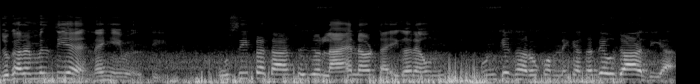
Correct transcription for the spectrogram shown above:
जो घर में मिलती है, नहीं मिलती। उसी प्रकार से जो लायन और टाइगर है, उन, उनके घरों को हमने क्या कर दिया? उजाड़ दिया।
